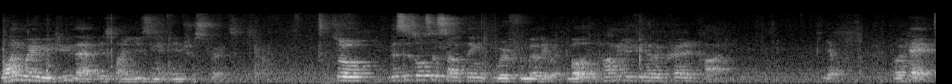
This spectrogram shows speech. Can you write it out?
one way we do that is by using an interest rate. So this is also something we're familiar with. How many of you have a credit card? Yep. Okay,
